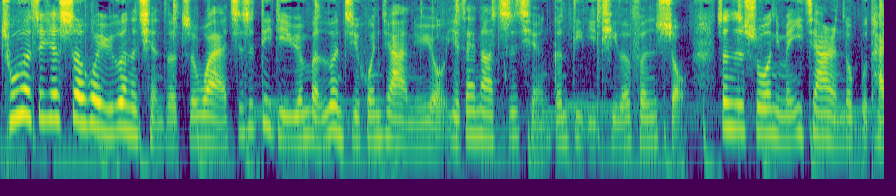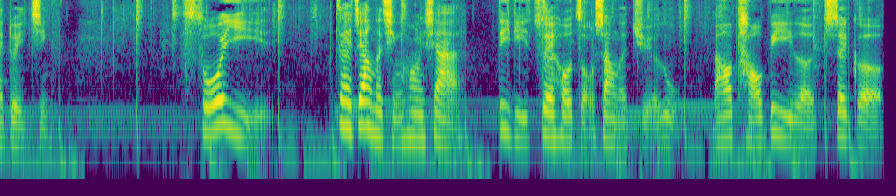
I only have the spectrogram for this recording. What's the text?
除了这些社会舆论的谴责之外，其实弟弟原本论及婚嫁的女友，也在那之前跟弟弟提了分手，甚至说你们一家人都不太对劲。所以在这样的情况下，弟弟最后走上了绝路。然后逃避了这个，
